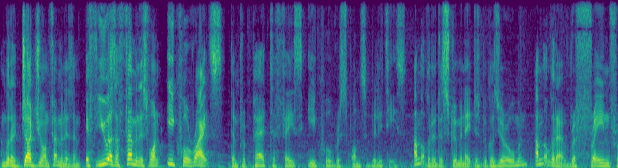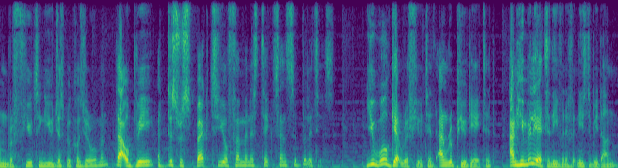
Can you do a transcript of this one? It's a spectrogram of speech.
I'm going to judge you on feminism. If you, as a feminist, want equal rights, then prepare to face equal responsibilities. I'm not going to discriminate just because you're a woman. I'm not going to refrain from refuting you just because you're a woman. That would be a disrespect to your feministic sensibilities you will get refuted and repudiated and humiliated even if it needs to be done.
